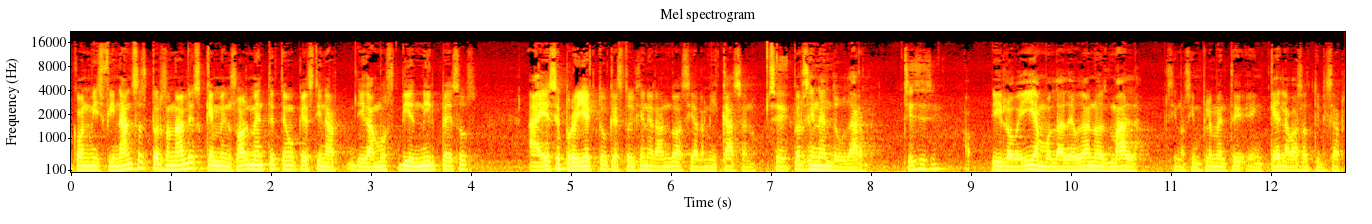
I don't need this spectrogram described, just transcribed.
con mis finanzas personales que mensualmente tengo que destinar, digamos, 10 mil pesos a ese proyecto que estoy generando hacia la- mi casa, ¿no? Sí. Pero sin endeudarme. Sí, sí, sí. Y lo veíamos, la deuda no es mala, sino simplemente en qué la vas a utilizar.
